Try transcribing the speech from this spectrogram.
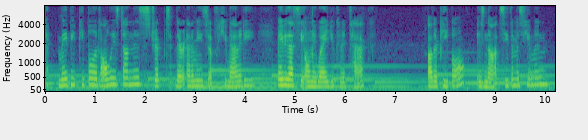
I, maybe people have always done this, stripped their enemies of humanity. Maybe that's the only way you can attack other people, is not see them as human.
